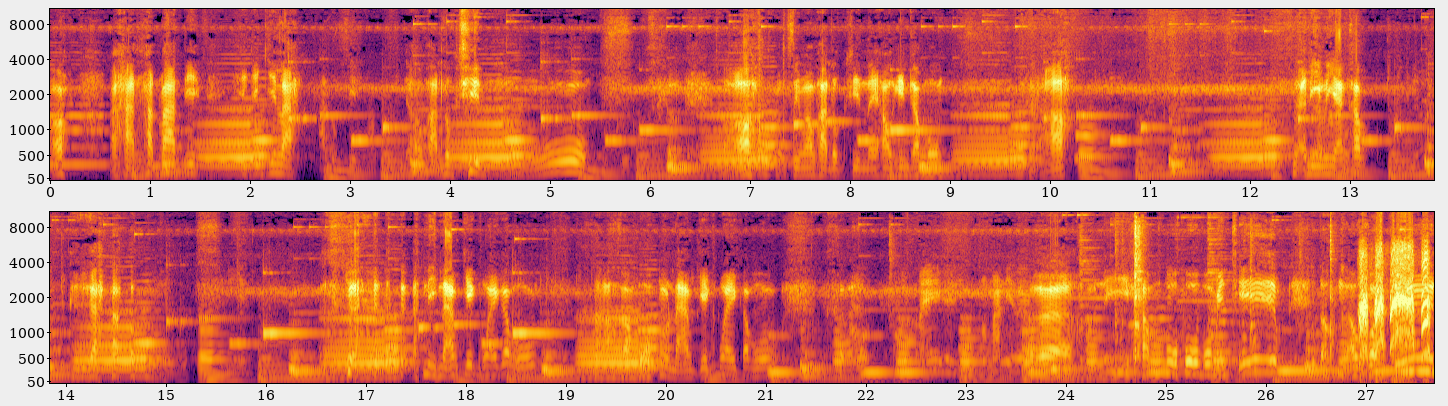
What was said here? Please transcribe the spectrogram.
เอาอาหารพันบ้านที่เห็นยังกินล่ะผัดลูกชิ้นครับเดี๋ยวผัดลูกชิ้นโอ้โห อ๋อลูกชิ้นมาผัดลูกชิ้นในเฮากินครับผมอ๋ออันนี้มันยังครับเกลืออันนี้น้ำเก๊กฮวยครับผมเอครับผมน้ำเก๊กฮวยครับผมไม่ประมาณนี้เลยเออนี่ครับโอ้โหโมเมนเชฟต้องเอาความชื้น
